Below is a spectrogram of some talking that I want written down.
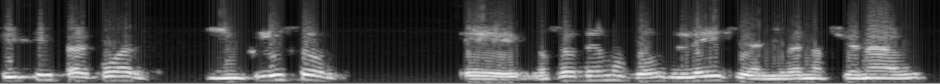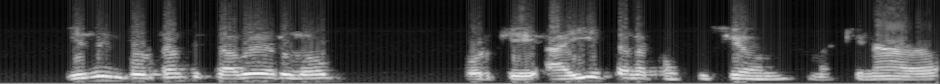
sí, sí, tal cual. Incluso eh, nosotros tenemos dos leyes a nivel nacional y es importante saberlo porque ahí está la confusión, más que nada,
